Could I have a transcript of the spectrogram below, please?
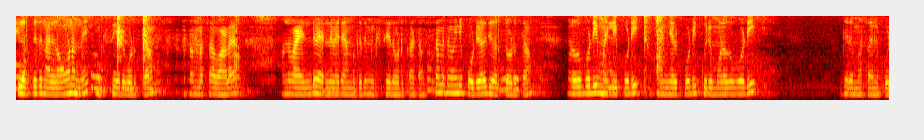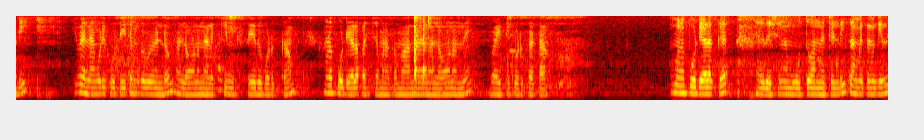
ചേർത്തിട്ട് നല്ലോണം ഒന്ന് മിക്സ് ചെയ്ത് കൊടുക്കാം. അപ്പം നമ്മൾ സവാള ഒന്ന് വഴണ്ട് വരുന്ന വരെ നമുക്കിത് മിക്സ് ചെയ്ത് കൊടുക്കാം കേട്ടോ സമയത്ത് നമുക്ക് ഇനി പൊടികൾ ചേർത്ത് കൊടുക്കാം. മുളക് പൊടി മല്ലിപ്പൊടി മഞ്ഞൾപ്പൊടി കുരുമുളക് പൊടി ഗരം മസാലപ്പൊടി ഇവയെല്ലാം കൂടി കൂട്ടിയിട്ട് നമുക്ക് വീണ്ടും നല്ലോണം ഇളക്കി മിക്സ് ചെയ്ത് കൊടുക്കാം. നമ്മൾ പൊടികളെ പച്ചമണക്ക മാറുന്ന നല്ലോണം ഒന്ന് വഴറ്റി കൊടുക്കാം കേട്ടോ നമ്മളെ പൊടികളൊക്കെ ഏകദേശം മൂത്ത് വന്നിട്ടുണ്ട്. ഈ സമയത്ത് നമുക്കിത്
